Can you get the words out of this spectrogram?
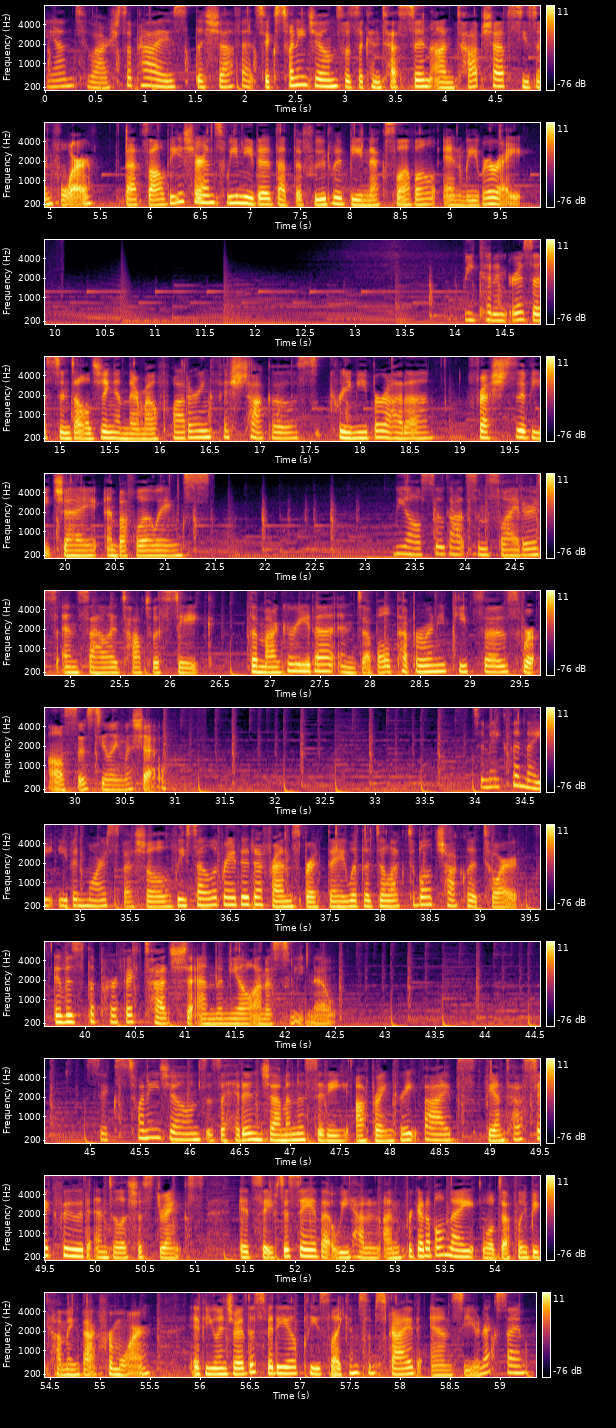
And to our surprise, the chef at 620 Jones was a contestant on Top Chef Season 4. That's all the assurance we needed that the food would be next level, and we were right. We couldn't resist indulging in their mouth-watering fish tacos, creamy burrata, fresh ceviche, and buffalo wings. We also got some sliders and salad topped with steak. The margherita and double pepperoni pizzas were also stealing the show. To make the night even more special, we celebrated a friend's birthday with a delectable chocolate torte. It was the perfect touch to end the meal on a sweet note. 620 Jones is a hidden gem in the city, offering great vibes, fantastic food, and delicious drinks. It's safe to say that we had an unforgettable night. We'll definitely be coming back for more. If you enjoyed this video, please like and subscribe and see you next time.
